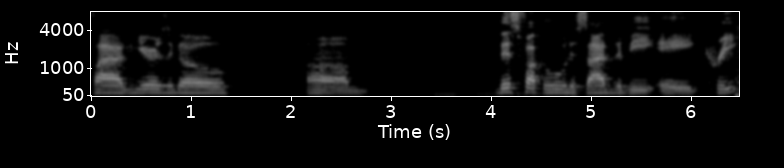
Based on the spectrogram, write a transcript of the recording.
five years ago? Um this fucker who decided to be a creep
